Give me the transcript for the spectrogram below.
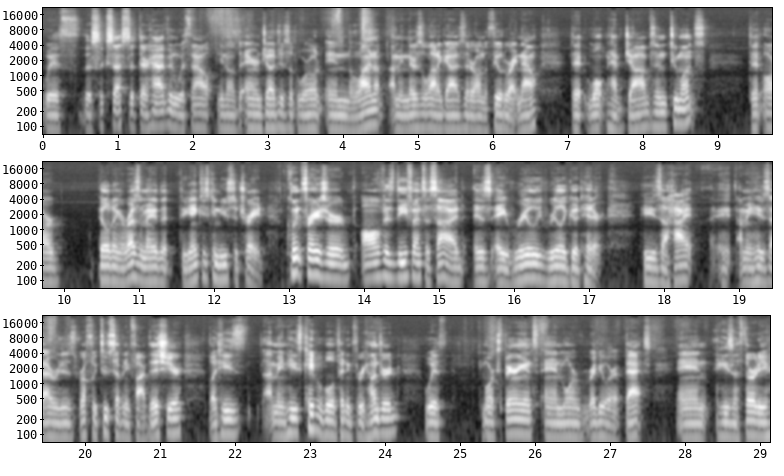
with the success that they're having without, you know, the Aaron Judges of the world in the lineup. I mean, there's a lot of guys that are on the field right now that won't have jobs in 2 months that are building a resume that the Yankees can use to trade. Clint Frazier, all of his defense aside, is a really, really good hitter. He's a high, I mean, his average is roughly 275 this year, but he's, I mean, he's capable of hitting 300 with more experience and more regular at bats. And he's a 30,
